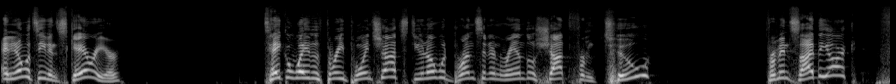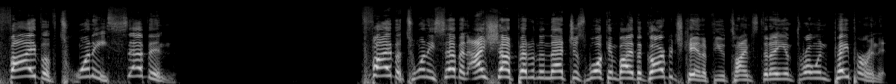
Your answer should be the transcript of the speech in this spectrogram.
And you know what's even scarier? Take away the three point shots. Do you know what Brunson and Randle shot from two? From inside the arc? Five of 27. Five of 27. I shot better than that just walking by the garbage can a few times today and throwing paper in it.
